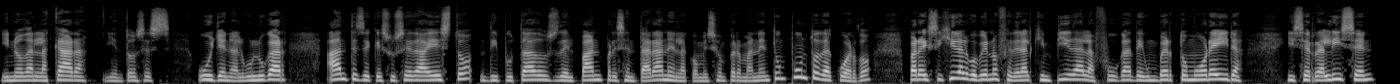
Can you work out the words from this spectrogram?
y no dan la cara y entonces huyen a algún lugar. Antes de que suceda esto, diputados del PAN presentarán en la Comisión Permanente un punto de acuerdo para exigir al gobierno federal que impida la fuga de Humberto Moreira y se realicen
